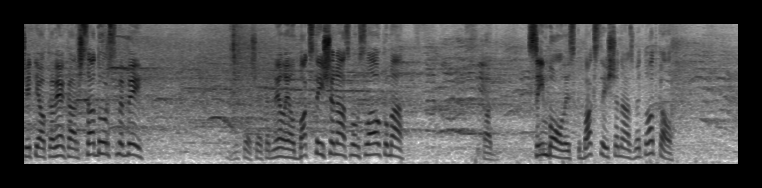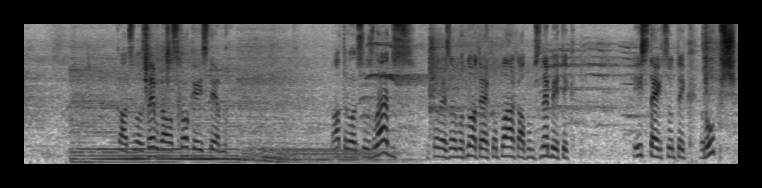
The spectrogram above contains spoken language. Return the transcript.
Šķiet jau, ka vienkārši sadursme bija. Nu, ko šeit ir neliela bakstīšanās mums laukumā. Tāda simboliska bakstīšanās, bet nu atkal kāds no zemgāles hokeistiem atrodas uz ledus. Šoreiz varbūt noteikuma pārkāpums nebija tik izteikts un tik rupšs.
